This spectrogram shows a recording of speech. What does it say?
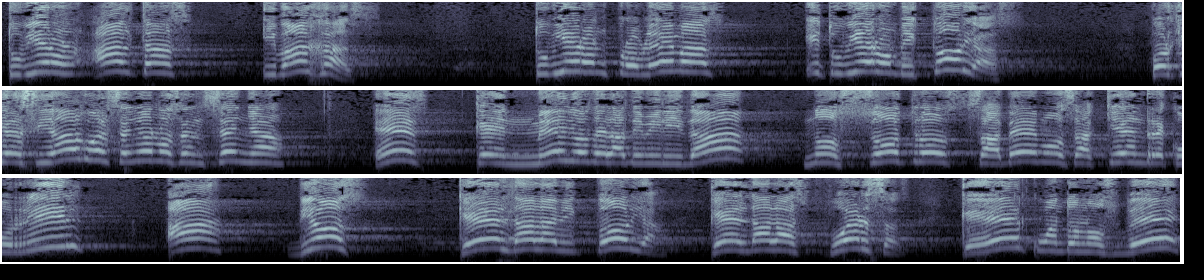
tuvieron altas y bajas. Tuvieron problemas y tuvieron victorias. Porque si algo el Señor nos enseña es que en medio de la debilidad nosotros sabemos a quién recurrir, a Dios, que Él da la victoria, que Él da las fuerzas, que Él cuando nos ve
